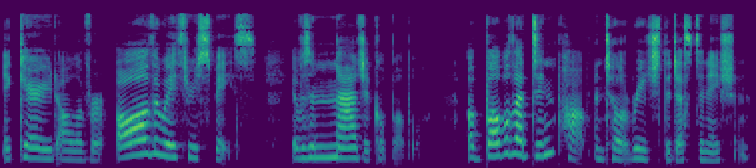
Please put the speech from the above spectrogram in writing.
It carried Oliver all the way through space. It was a magical bubble, a bubble that didn't pop until it reached the destination.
